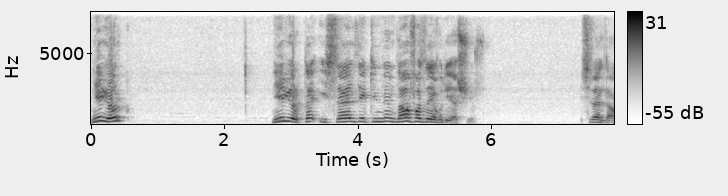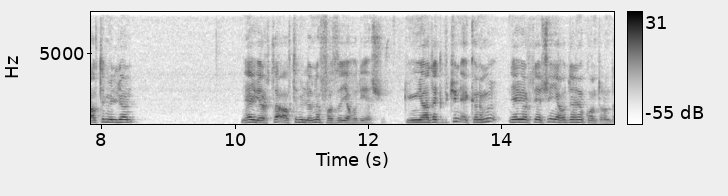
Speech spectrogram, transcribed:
New York New York'ta İsrail'dekinden daha fazla Yahudi yaşıyor. İsrail'de 6 milyon New York'ta 6 milyondan fazla Yahudi yaşıyor. Dünyadaki bütün ekonomi New York'ta yaşayan Yahudilerin kontrolünde.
